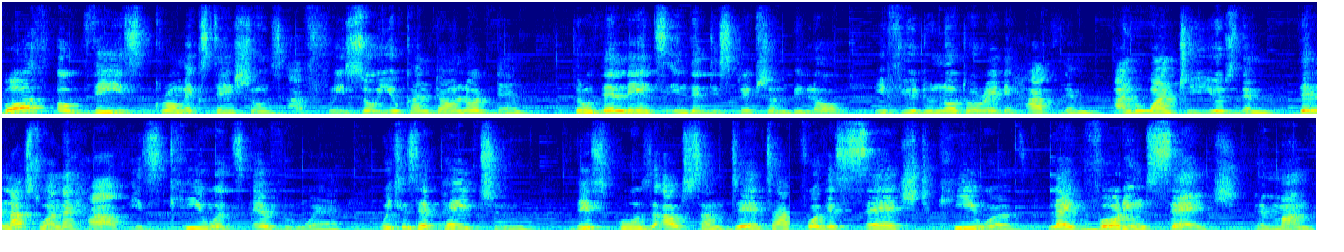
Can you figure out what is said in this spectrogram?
Both of these Chrome extensions are free, so you can download them through the links in the description below if you do not already have them and want to use them. The last one I have is Keywords Everywhere, which is a paid tool. This pulls out some data for the searched keywords like volume search per month,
